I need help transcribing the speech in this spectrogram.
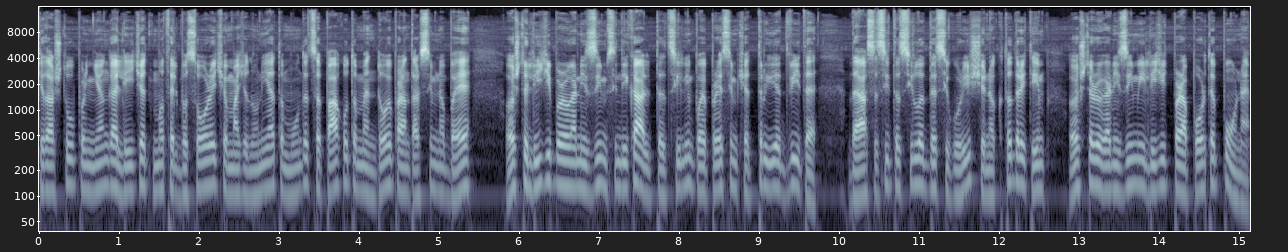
gjithashtu për një nga ligjet më thelbësore që Maqedonia të mundet së paku të mendojë për anëtarësim në BE është ligji për organizim sindikal të cilin po e presim që tridhjetë vite dhe assesi të sillet dhe sigurisht që në këtë drejtim është riorganizimi i ligjit për raporte pune.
